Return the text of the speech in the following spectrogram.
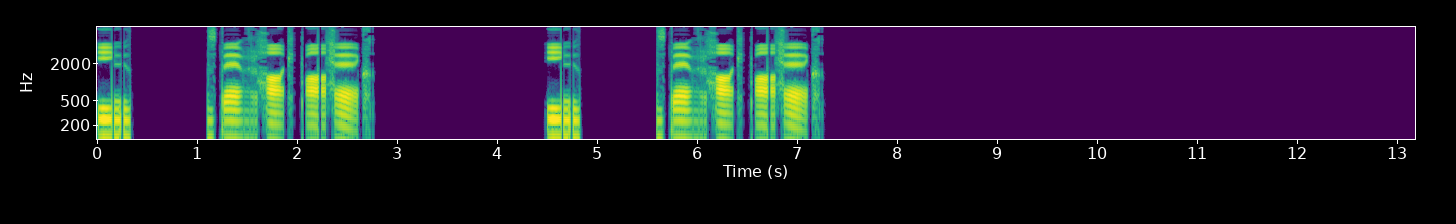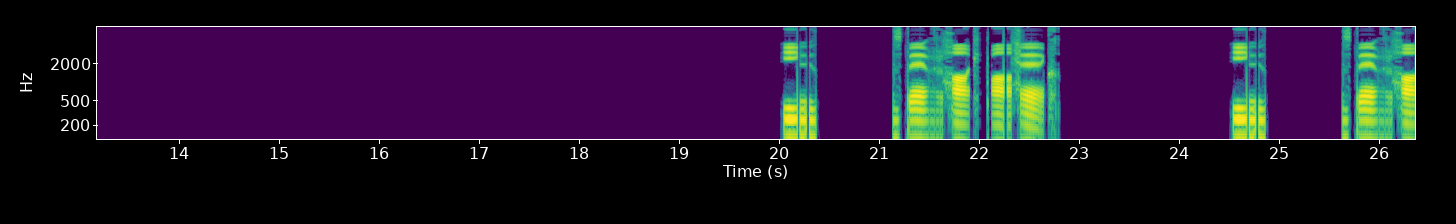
is berhak ahek is berhak ahek is there a X? Is there a X? Is there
